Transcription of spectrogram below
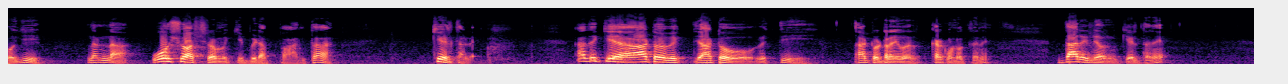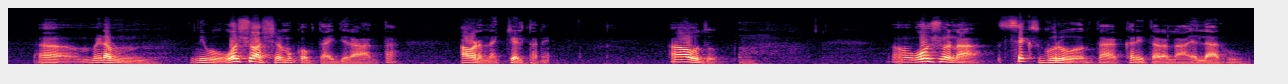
ಹೋಗಿ ನನ್ನ ಓಶೋ ಆಶ್ರಮಕ್ಕೆ ಬಿಡಪ್ಪ ಅಂತ ಕೇಳ್ತಾಳೆ. ಅದಕ್ಕೆ ಆಟೋ ವ್ಯಕ್ತಿ ಆಟೋ ವ್ಯಕ್ತಿ, ಆಟೋ ಡ್ರೈವರ್ ಕರ್ಕೊಂಡು ಹೋಗ್ತಾನೆ. ದಾರಿಯಲ್ಲಿ ಅವನು ಕೇಳ್ತಾನೆ ಮೇಡಮ್ ನೀವು ಓಶೋ ಆಶ್ರಮಕ್ಕೆ ಹೋಗ್ತಾ ಇದ್ದೀರಾ ಅಂತ ಅವಳನ್ನು ಕೇಳ್ತಾನೆ. ಹೌದು. ಓಶೋನ ಸೆಕ್ಸ್ ಗುರು ಅಂತ ಕರೀತಾರಲ್ಲ ಎಲ್ಲರೂ.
